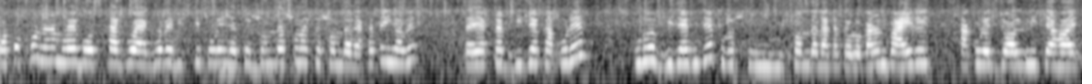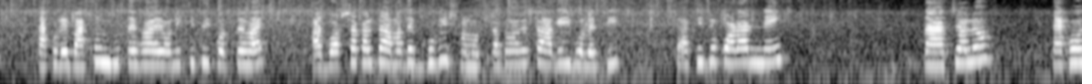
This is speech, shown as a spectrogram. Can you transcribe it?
কতক্ষণ এরমভাবে বসে থাকব? একভাবে বৃষ্টি পড়েই যাচ্ছে। সন্ধ্যার সময় তো সন্ধ্যা দেখাতেই হবে। তাই একটা ভিজে কাপড়ে পুরো ভিজে ভিজে পুরো সন্ধ্যা দেখাতে হলো। কারণ বাইরে ঠাকুরের জল নিতে হয়, ঠাকুরের বাসন ধুতে হয়, অনেক কিছুই করতে হয়। আর বর্ষাকালটা আমাদের খুবই সমস্যা, তোমাদের তো আগেই বলেছি। তা কিছু করার নেই। তা চলো, এখন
